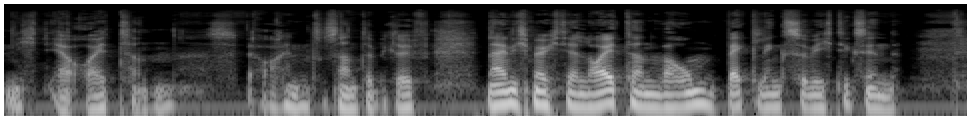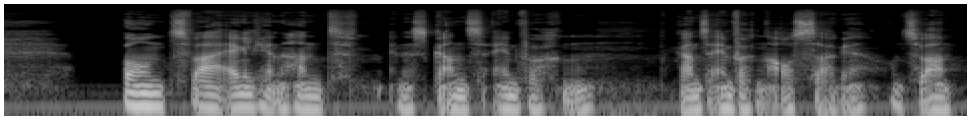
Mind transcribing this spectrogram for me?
nicht erläutern, das wäre auch ein interessanter Begriff. Nein, ich möchte erläutern, warum Backlinks so wichtig sind. Und zwar eigentlich anhand eines ganz einfachen, ganz einfachen Aussage. Und zwar,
